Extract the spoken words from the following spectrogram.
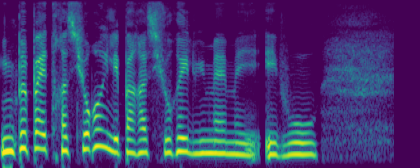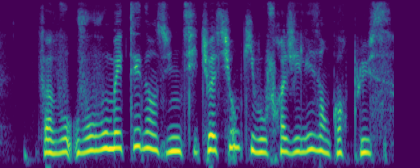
Il ne peut pas être rassurant, il n'est pas rassuré lui-même et, vous, enfin vous vous mettez dans une situation qui vous fragilise encore plus.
